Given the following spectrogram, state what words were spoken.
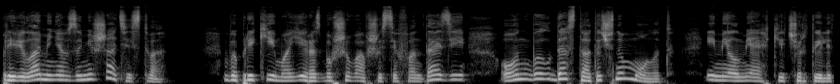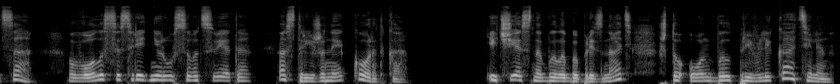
привела меня в замешательство. Вопреки моей разбушевавшейся фантазии, он был достаточно молод, имел мягкие черты лица, волосы среднерусого цвета, остриженные коротко. И честно было бы признать, что он был привлекателен.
